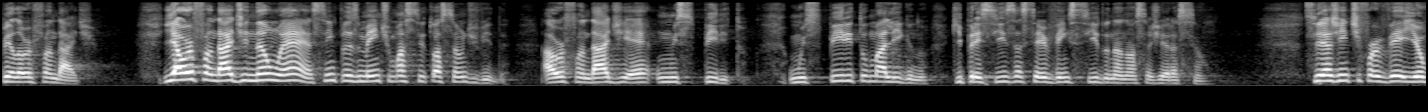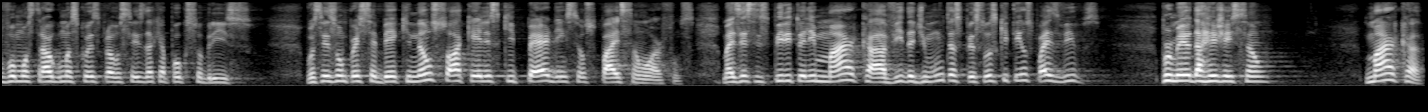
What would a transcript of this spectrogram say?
pela orfandade. E a orfandade não é simplesmente uma situação de vida. A orfandade é um espírito, um espírito maligno que precisa ser vencido na nossa geração. Se a gente for ver, e eu vou mostrar algumas coisas para vocês daqui a pouco sobre isso, vocês vão perceber que não só aqueles que perdem seus pais são órfãos, mas esse espírito ele marca a vida de muitas pessoas que têm os pais vivos, por meio da rejeição. Marca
